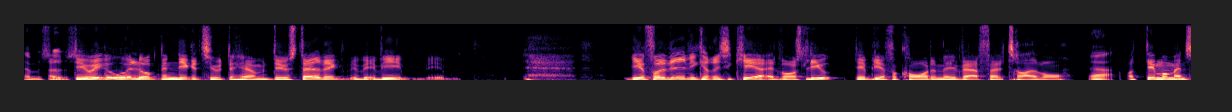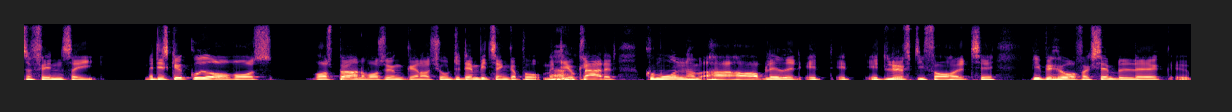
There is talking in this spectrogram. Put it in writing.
Jamen, så, Altså, det er jo ikke udelukkende negativt, det her, men det er jo stadigvæk... Vi, vi, vi, har fået at vide, at vi kan risikere, at vores liv det bliver forkortet med i hvert fald 30 år. Ja. Og det må man så finde sig i. Men det skal jo ikke gå ud over vores, vores børn og vores yngre generation. Det er dem, vi tænker på. Men ja. det er jo klart, at kommunen har, har, har oplevet et, et, et, et løft i forhold til, vi behøver for eksempel øh, øh,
